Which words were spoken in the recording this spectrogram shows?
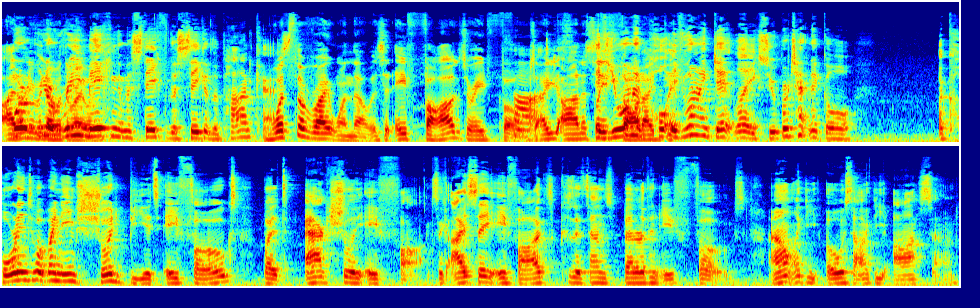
I we're, don't even you're know what the right one. remaking a mistake for the sake of the podcast. What's the right one though? Is it a Fogs or a Fogs? Fogs. I honestly if you want to pull, did. if you want to get like super technical, according to what my name should be, it's a Fogs, but it's actually a Fogs. Like I say a Fogs because it sounds better than a Fogs. I don't like the O sound, I like the ah sound.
